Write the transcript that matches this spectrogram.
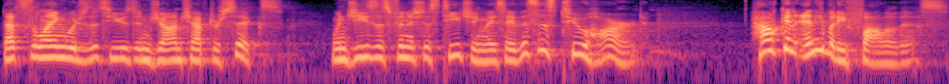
That's the language that's used in John chapter 6. When Jesus finishes teaching, they say, This is too hard. How can anybody follow this?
